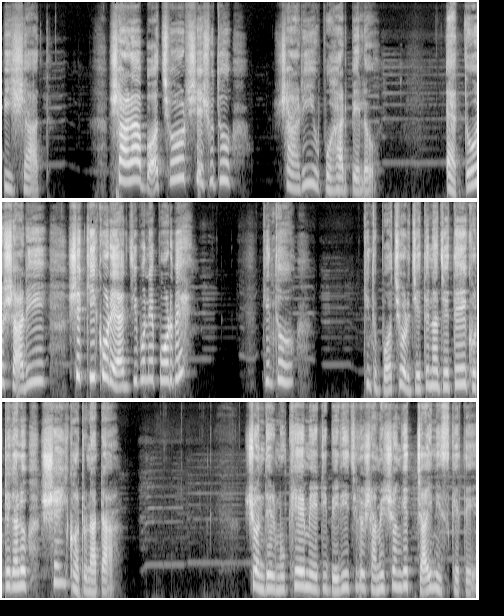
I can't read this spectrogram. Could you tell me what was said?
বিষাদ। সারা বছর সে শুধু শাড়ি উপহার পেল। এত শাড়ি, সে কি করে এক জীবনে পরবে? কিন্তু কিন্তু বছর যেতে না যেতে ঘটে গেল সেই ঘটনাটা। সন্ধ্যের মুখে মেয়েটি বেরিয়েছিল স্বামীর সঙ্গে চাইনিজ খেতে।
